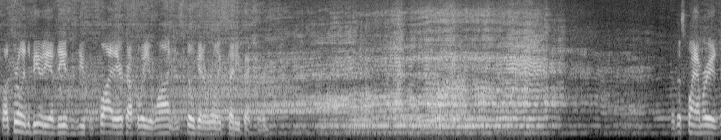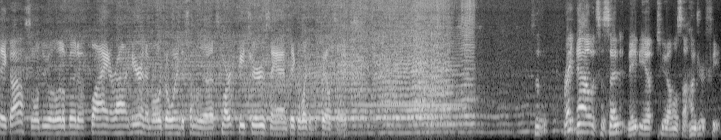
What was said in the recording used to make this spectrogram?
So that's really the beauty of these is you can fly the aircraft the way you want and still get a really steady picture. At this point, I'm ready to take off, so we'll do a little bit of flying around here, and then we'll go into some of the smart features and take a look at the fail failsafes. So right now it's ascended maybe up to almost 100 feet.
